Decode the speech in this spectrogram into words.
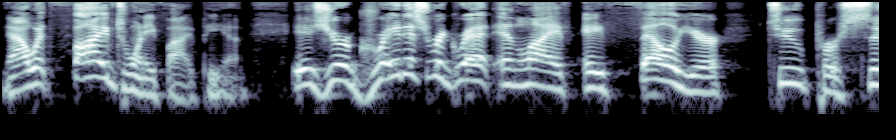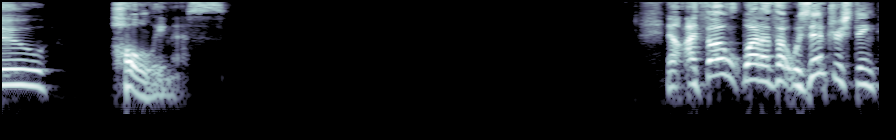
now at 5:25 p.m is your greatest regret in life a failure to pursue holiness? Now, I thought what I thought was interesting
